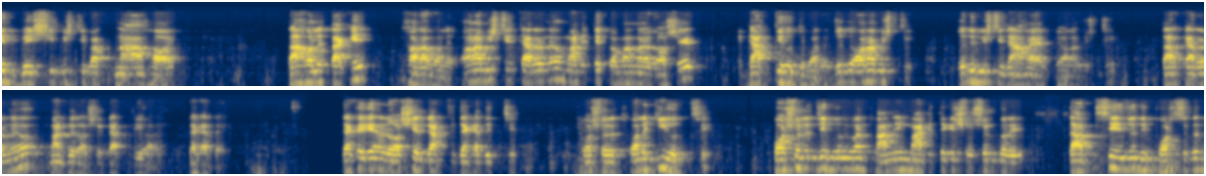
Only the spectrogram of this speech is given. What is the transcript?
এর বেশি বৃষ্টিপাত না হয়, তাহলে তাকে খরা বলে। অনাবৃষ্টির কারণেও মাটিতে ক্রমান্বয়ে রসের ঘাটতি হতে পারে। যদি অনাবৃষ্টি, যদি বৃষ্টি না হয় আর কি অনাবৃষ্টি, তার কারণেও মাটিতে রসের ঘাটতি হয়, দেখা দেয় দেখা এখানে রসের ঘাটতি দেখা দিচ্ছে ফসলের ফলে কি হচ্ছে? ফসলের যে পরিমাণ পানি মাটি থেকে শোষণ করে, তার চেয়ে যদি ফসলের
